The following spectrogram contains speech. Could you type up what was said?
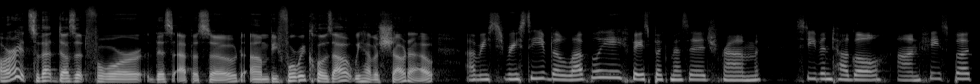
All right, so that does it for this episode. Um, before we close out, we have a shout out. I re- received a lovely Facebook message from Stephen Tuggle on Facebook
